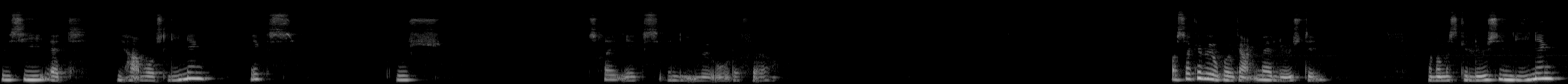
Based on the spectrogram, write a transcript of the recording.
Det vil sige, at vi har vores ligning x plus 3x er lige med 48. Og så kan vi jo gå i gang med at løse den. Og når man skal løse en ligning,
